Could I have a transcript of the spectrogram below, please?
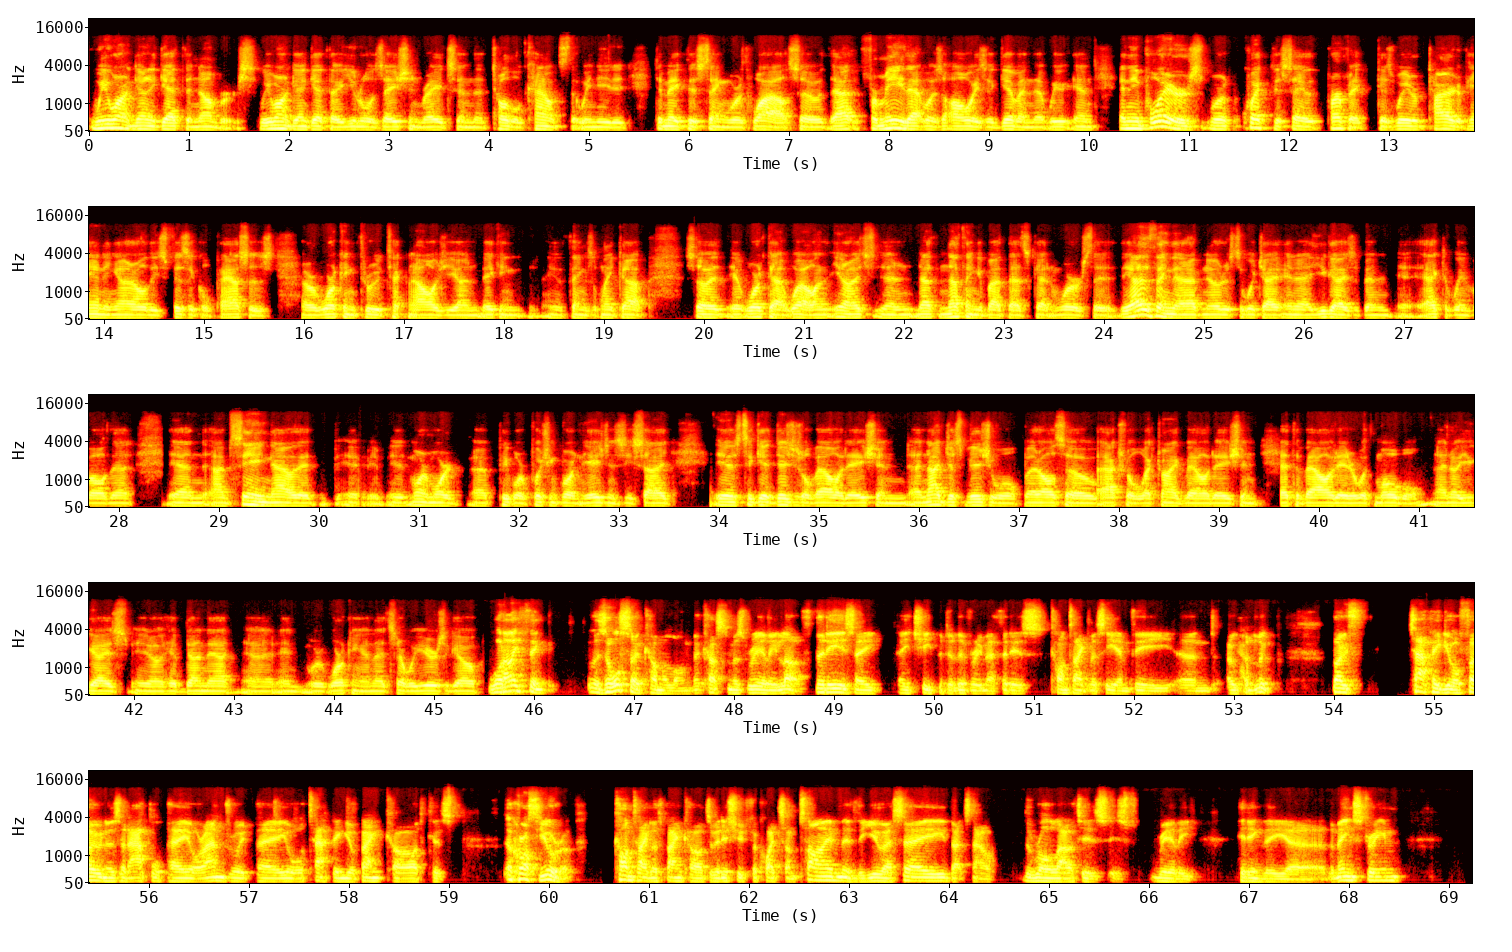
we weren't going to get the numbers. We weren't going to get the utilization rates and the total counts that we needed to make this thing worthwhile. So that for me, that was always a given that we and and the employers were quick to say perfect because we were tired of handing out all these physical passes or working through technology on making you know, things link up. So it, it worked out well. And you know, it's and nothing about that's gotten worse. The, the other thing that I've noticed, which I and uh, you guys have been actively involved in, and I'm seeing now that it, it, more and more uh, people are pushing for it on the agency side, is to get digital validation, uh, not just visual, but also actual electronic validation at the validator with mobile. I know you guys, you know, have done that, uh, and we're working on that several years ago. What I think has also come along that customers really love that is a, a cheaper delivery method is contactless EMV and open yeah. loop. Both tapping your phone as an Apple Pay or Android Pay or tapping your bank card, because across Europe, contactless bank cards have been issued for quite some time. In the USA, that's now the rollout is, is really hitting the, uh, the mainstream.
